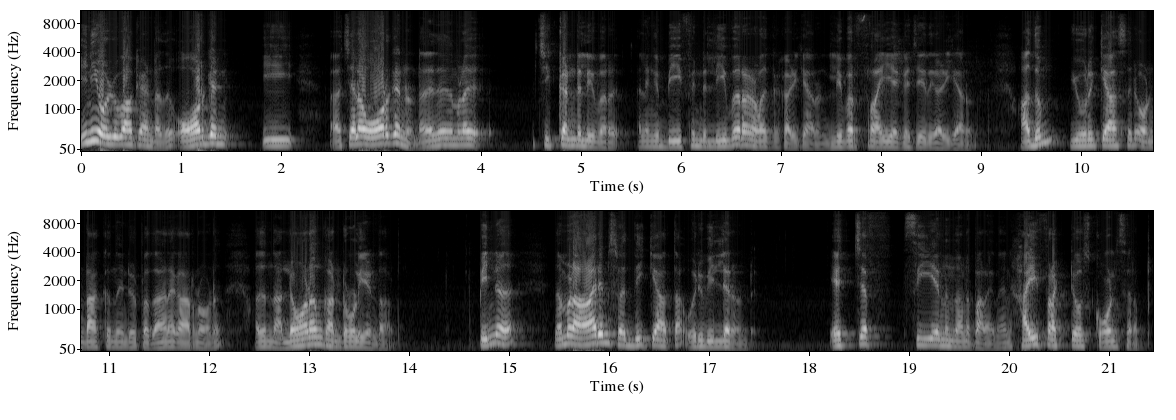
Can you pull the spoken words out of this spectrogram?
ഇനി ഒഴിവാക്കേണ്ടത് ഓർഗൻ ഈ ചില ഓർഗൻ ഉണ്ട്. അതായത് നമ്മൾ ചിക്കന്റെ ലിവർ അല്ലെങ്കിൽ ബീഫിന്റെ ലിവറുകളൊക്കെ കഴിക്കാറുണ്ട്. ലിവർ ഫ്രൈ ഒക്കെ ചെയ്ത് കഴിക്കാറുണ്ട്. അതും യൂറിക് ആസിഡ് ഉണ്ടാക്കുന്നതിന്റെ ഒരു പ്രധാന കാരണമാണ്. അത് നല്ലോണം കൺട്രോൾ ചെയ്യേണ്ടതാണ്. പിന്നെ നമ്മൾ ആരും ശ്രദ്ധിക്കാത്ത ഒരു വില്ലനുണ്ട് എച്ച് എഫ് സി എൻ എന്നാണ് പറയുന്നത്. ഹൈ ഫ്രക്ടോസ് കോൺ സിറപ്പ്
